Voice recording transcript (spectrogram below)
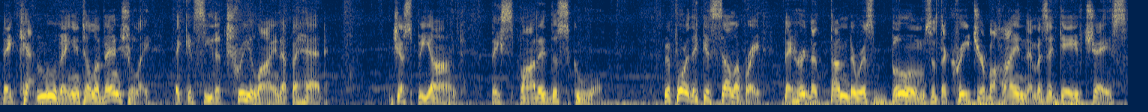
They kept moving until eventually they could see the tree line up ahead. Just beyond, they spotted the school. Before they could celebrate, they heard the thunderous booms of the creature behind them as it gave chase.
